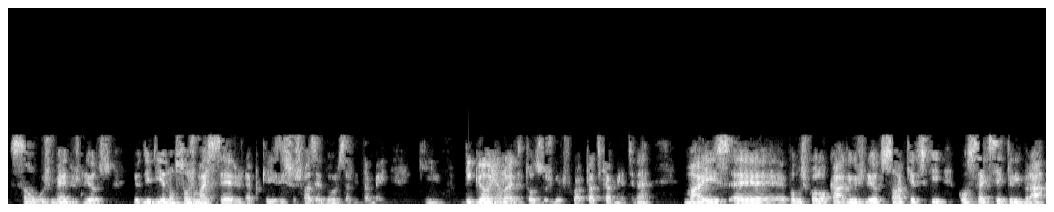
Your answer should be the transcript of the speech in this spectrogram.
são os médios neutros, eu diria, não são os mais sérios, né? Porque existem os fazedores ali também, que, que ganham, né? De todos os grupos praticamente, né? Mas é, vamos colocar ali os neutros são aqueles que conseguem se equilibrar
